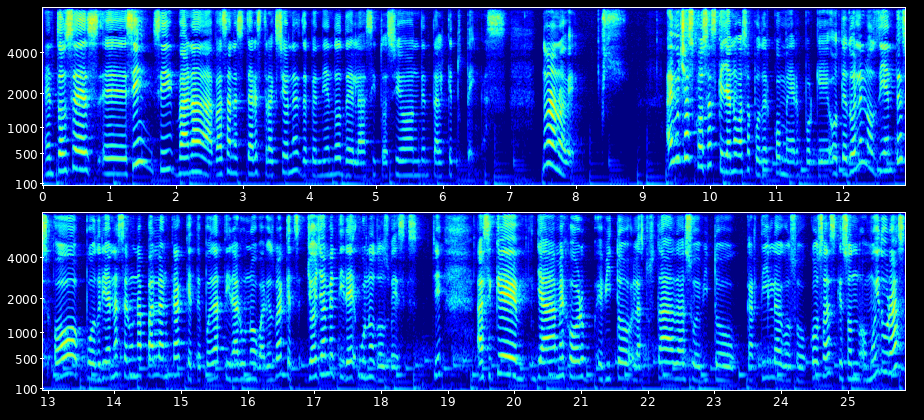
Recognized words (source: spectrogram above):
Entonces, eh, sí, sí, vas a necesitar extracciones dependiendo de la situación dental que tú tengas. Número 9. Hay muchas cosas que ya no vas a poder comer porque o te duelen los dientes o podrían hacer una palanca que te pueda tirar uno o varios brackets. Yo ya me tiré uno o dos veces, ¿sí? Así que ya mejor evito las tostadas o evito cartílagos o cosas que son o muy duras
